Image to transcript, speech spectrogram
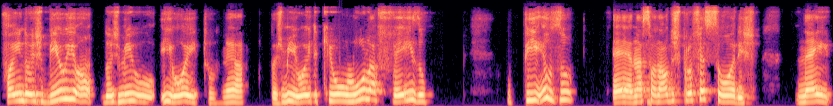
foi em 2000 2008, né? 2008 que o Lula fez o, o piso é, nacional dos professores, né? E,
